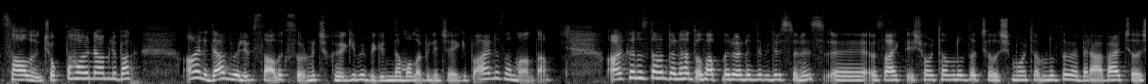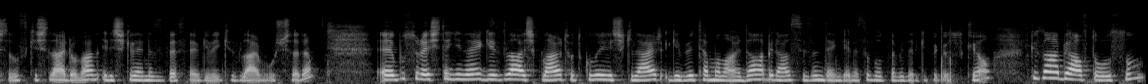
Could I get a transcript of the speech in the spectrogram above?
sağlığın çok daha önemli. Bak aniden böyle bir sağlık sorunu çıkıyor gibi bir gündem olabileceği gibi. Aynı zamanda arkanızdan dönen dolapları öğrenebilirsiniz. Ee, özellikle iş ortamınızda, çalışma ortamınızda ve beraber çalıştığınız kişilerle olan ilişkilerinizde sevgili ikizler burçları. Ee, bu süreçte yine gizli aşklar, tutkulu ilişkiler gibi temalarda biraz sizin dengenizi bozabilir gibi gözüküyor. Güzel bir hafta olsun.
